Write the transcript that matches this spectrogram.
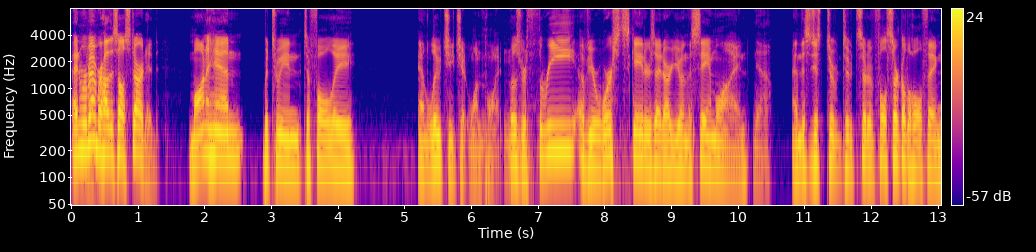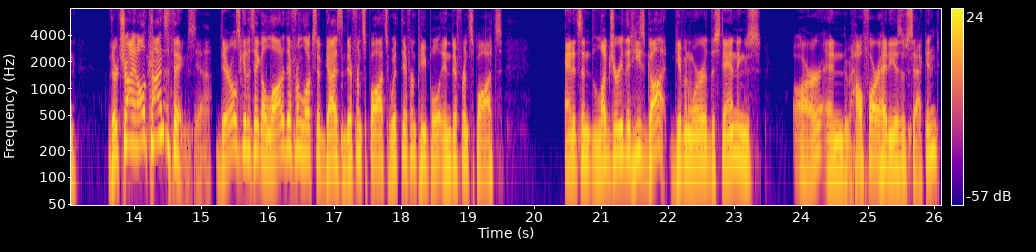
And remember how this all started. Monahan between Toffoli and Lucic at one point. Mm-hmm. Those were three of your worst skaters, I'd argue, in the same line. Yeah. And this is just to, to sort of full circle the whole thing. They're trying all kinds of things. Yeah. Daryl's going to take a lot of different looks at guys in different spots with different people in different spots. And it's a luxury that he's got, given where the standings are and how far ahead he is of second.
